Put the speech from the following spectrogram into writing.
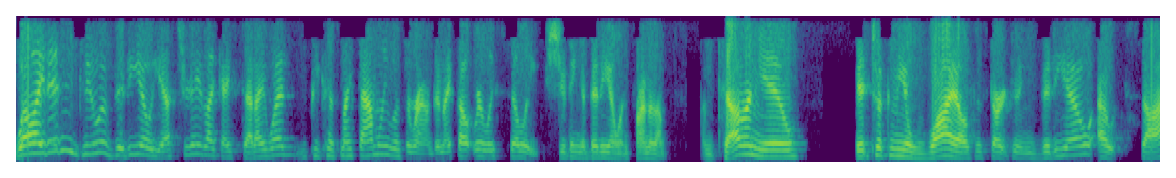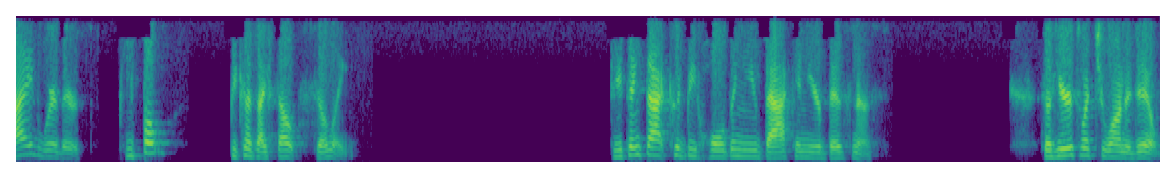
Well, I didn't do a video yesterday like I said I would because my family was around and I felt really silly shooting a video in front of them. I'm telling you, it took me a while to start doing video outside where there's people because I felt silly. Do you think that could be holding you back in your business? So here's what you want to do.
